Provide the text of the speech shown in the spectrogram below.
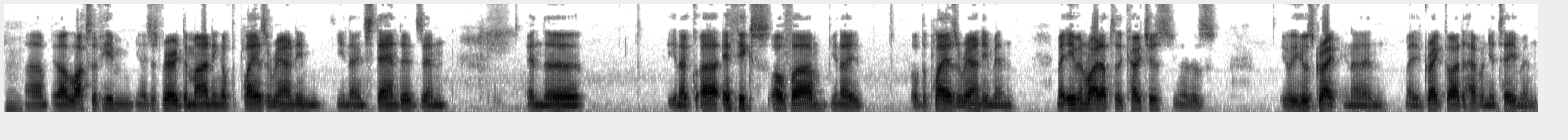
Hmm. Um, you know, likes of him, you know, just very demanding of the players around him, you know, in standards and and the you know uh, ethics of um, you know of the players around him, and even right up to the coaches. You know, there was he was great. You know, and a great guy to have on your team, and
